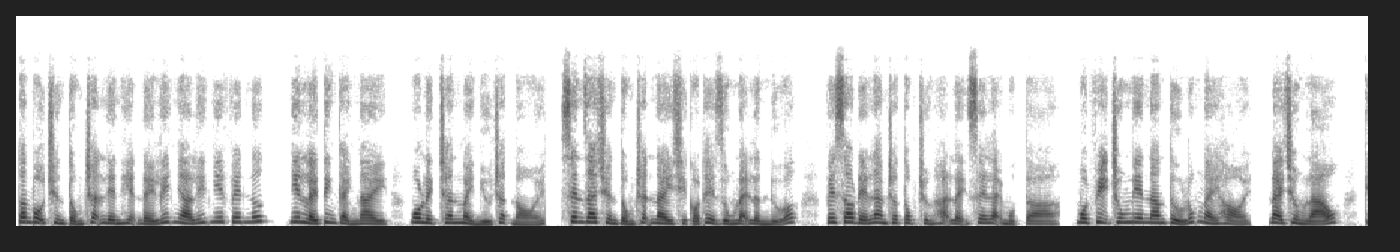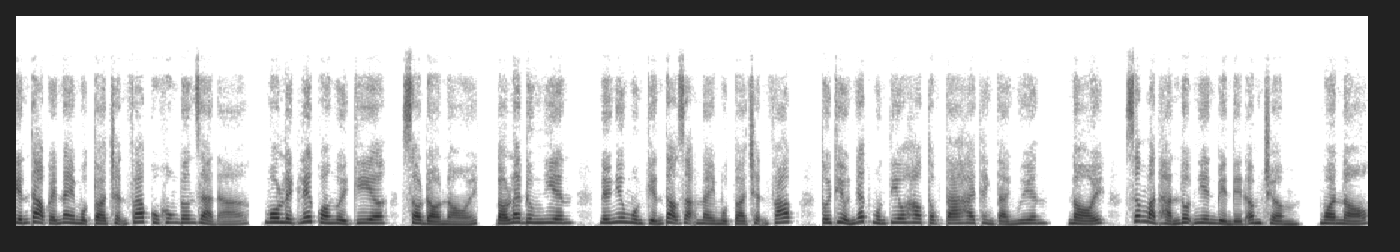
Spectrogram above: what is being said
toàn bộ truyền tống trận liền hiện đầy lít nhà lít nhít vết nứt. Nhìn lấy tình cảnh này, Ngô Lịch chân mày nhíu chặt nói, xem ra truyền tống trận này chỉ có thể dùng lại lần nữa, về sau đến làm cho tộc trưởng hạ lệnh xây lại một tòa. Một vị trung niên nam tử lúc này hỏi, đại trưởng lão, kiến tạo cái này một tòa trận pháp cũng không đơn giản á. Ngô Lịch liếc qua người kia, sau đó nói, đó là đương nhiên, nếu như muốn kiến tạo dạng này một tòa trận pháp, tối thiểu nhất muốn tiêu hao tộc ta hai thành tài nguyên. Nói, sắc mặt hắn đột nhiên biến đến âm trầm, Moa nó,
